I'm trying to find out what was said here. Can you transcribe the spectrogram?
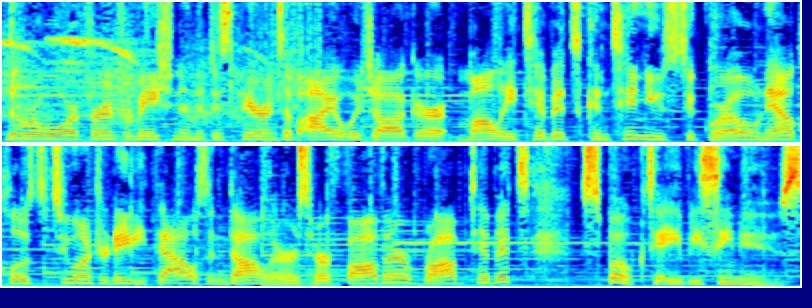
The reward for information in the disappearance of Iowa jogger Molly Tibbetts continues to grow, now close to $280,000. Her father, Rob Tibbetts, spoke to ABC News.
